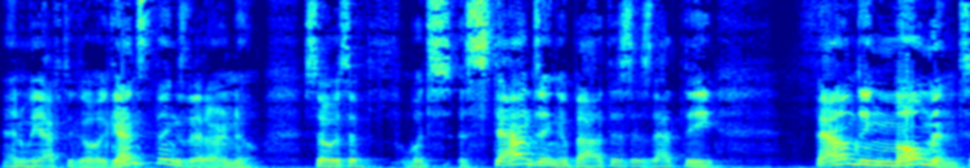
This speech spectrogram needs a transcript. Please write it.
and we have to go against things that are new. So it's a, what's astounding about this is that the founding moment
